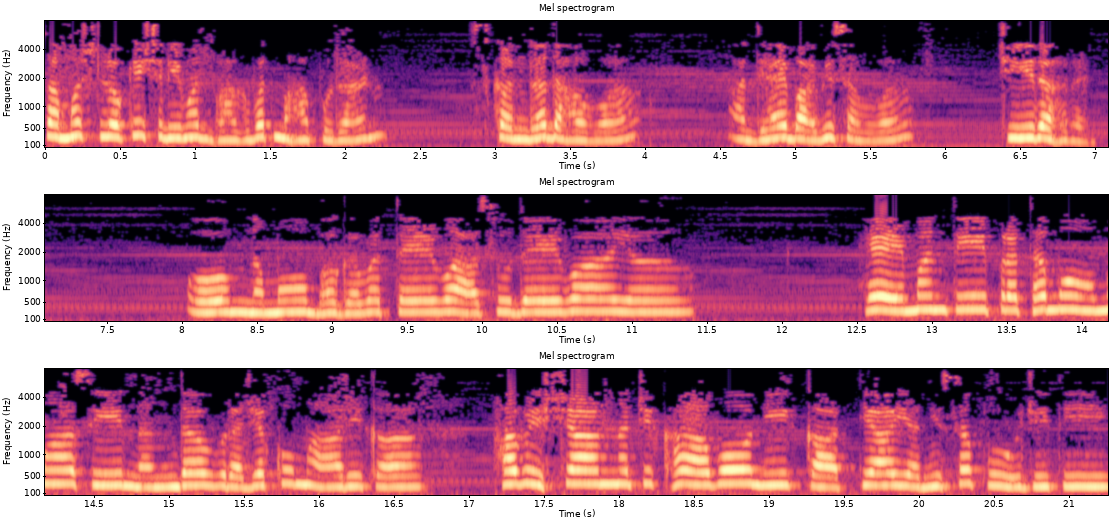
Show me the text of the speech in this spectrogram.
समश्लोकी श्रीमद भागवत महापुराण स्कंध दहावा अध्याय बावीसावा चीरहरण. ओम नमो भगवते वासुदेवाय. हेमंती प्रथमो मासी नंद व्रजकुमारिका हविष्यान्न चिखावोनी कात्यायनी सपूजिती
